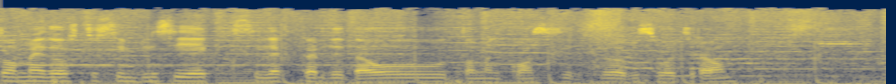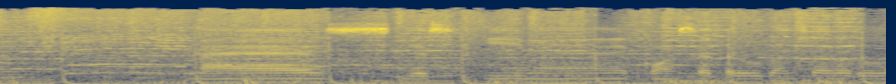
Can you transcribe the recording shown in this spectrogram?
तो मैं दोस्तों सिंपली सी एक सिलेक्ट कर देता हूँ तो मैं कौन सा सिलेक्ट अभी सोच रहा हूँ। मैं जैसे कि मैं कौन सा करूँ, कौन सा करूँ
